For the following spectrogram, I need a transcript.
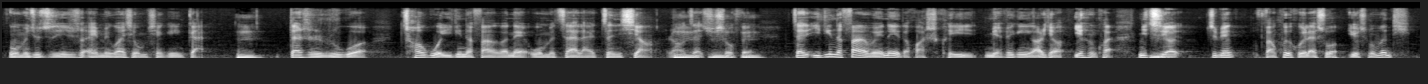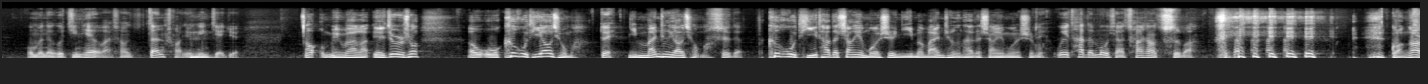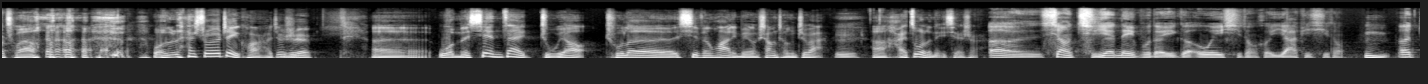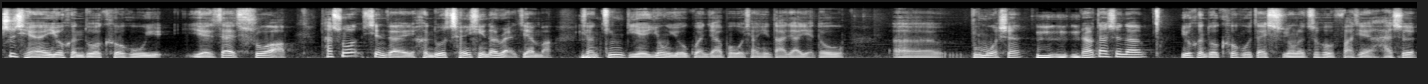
我们就直接就说，哎，没关系，我们先给你改。嗯但是如果超过一定的范额内，我们再来增项，然后再去收费。嗯在一定的范围内的话，是可以免费给你，而且也很快。你只要这边反馈回来说有什么问题，我们能够今天晚上当场就给你解决。哦，明白了，也就是说，呃，我客户提要求嘛，对，你们完成要求嘛，是的，客户提他的商业模式，你们完成他的商业模式嘛对，，为他的梦想插上翅膀。广告出来了。我们来说说这一块儿哈，就是，呃，我们现在主要除了细分化里面有商城之外，嗯，啊，还做了哪些事儿？呃，像企业内部的一个 OA 系统和 ERP 系统，嗯，呃，之前有很多客户也也在说啊，他说现在很多成型的软件嘛，像金蝶、用友、管家婆，我相信大家也都呃不陌生。嗯嗯嗯，然后，但是呢，有很多客户在使用了之后，发现还是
